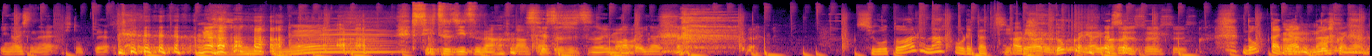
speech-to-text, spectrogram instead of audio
いないですね人って。本当ね。切実な。なんか。切実のなん今かいないですね仕事あるな俺たち。あるある。どっかにありますよ。そうですそうですそうです。どっかにあるうんな、どっかにある。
